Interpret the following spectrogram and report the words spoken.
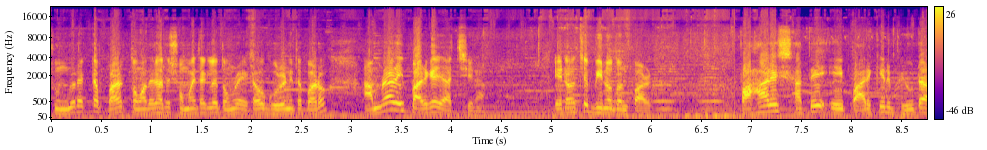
সুন্দর একটা পার্ক। তোমাদের হাতে সময় থাকলে তোমরা এটাও ঘুরে নিতে পারো। আমরা আর এই পার্কে যাচ্ছি না। এটা হচ্ছে বিনোদন পার্ক। পাহাড়ের সাথে এই পার্কের ভিউটা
